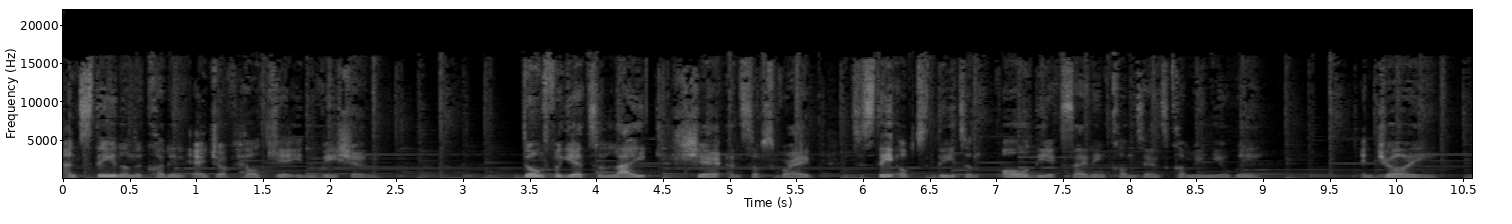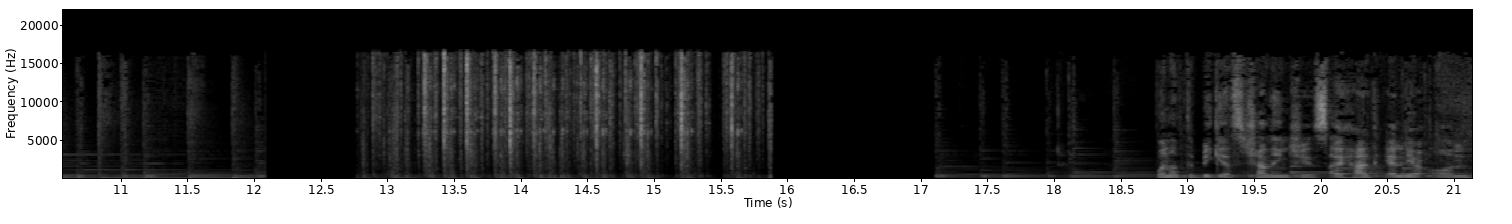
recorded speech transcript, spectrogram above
and staying on the cutting edge of healthcare innovation. Don't forget to like, share, and subscribe to stay up to date on all the exciting content coming your way. Enjoy! One of the biggest challenges I had earlier on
